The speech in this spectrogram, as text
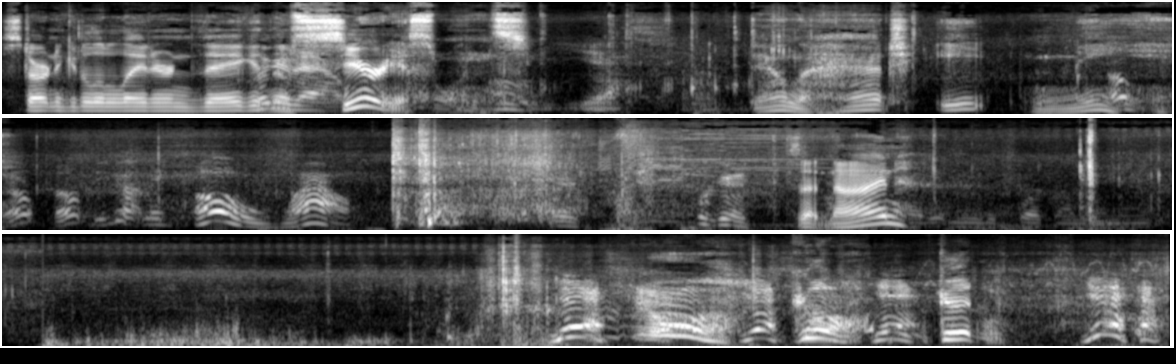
starting to get a little later in the day, getting those that one. serious ones. Oh, yes. Down the hatch, eat me. Oh, oh, oh you got me. Oh, wow. We're good. Is that nine? Yes! Oh, Yes! Again. Good. Yes!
